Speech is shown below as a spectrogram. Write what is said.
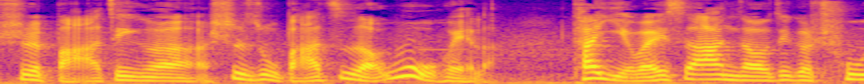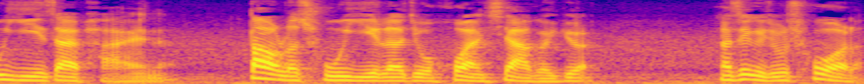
是把这个四柱八字啊误会了，他以为是按照这个初一在排呢，到了初一了就换下个月，那这个就错了，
